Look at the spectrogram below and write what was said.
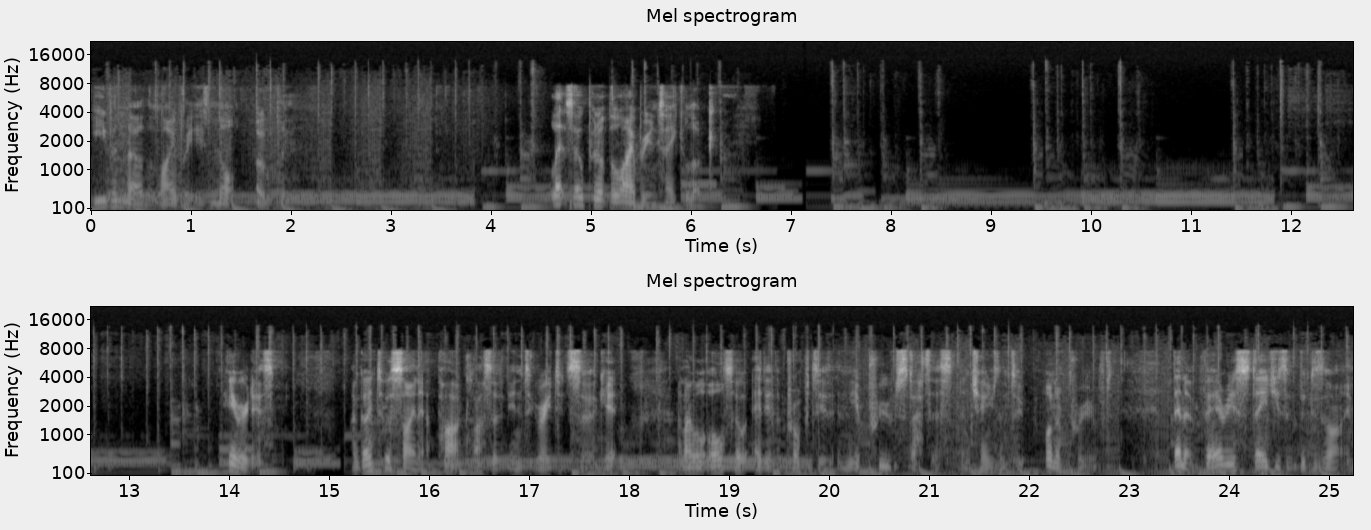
even though the library is not open. Let's open up the library and take a look. Here it is. I'm going to assign it a part class of integrated circuit and I will also edit the properties in the approved status and change them to unapproved. Then at various stages of the design,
